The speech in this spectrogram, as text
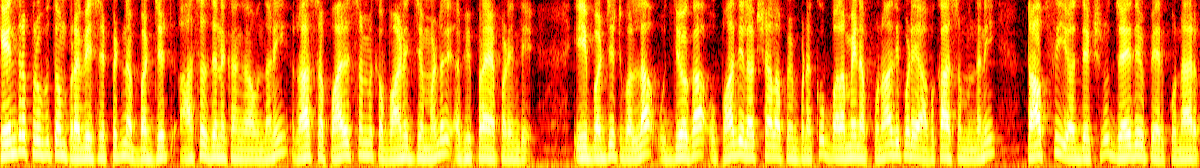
కేంద్ర ప్రభుత్వం ప్రవేశపెట్టిన బడ్జెట్ ఆశాజనకంగా ఉందని రాష్ట్ర పారిశ్రామిక వాణిజ్య మండలి అభిప్రాయపడింది. ఈ బడ్జెట్ వల్ల ఉద్యోగ ఉపాధి లక్ష్యాల పెంపునకు బలమైన పునాది పడే అవకాశం ఉందని టాప్సీ అధ్యక్షుడు జయదేవ్ పేర్కొన్నారు.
